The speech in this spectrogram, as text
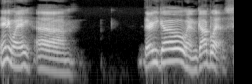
Anyway, um, there you go, and God bless.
